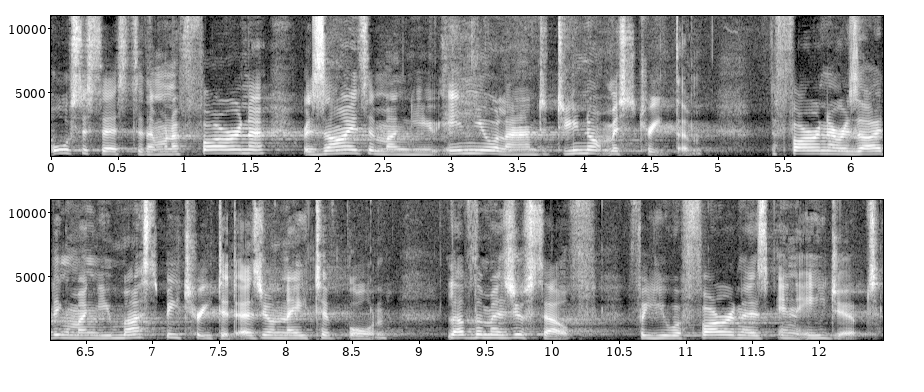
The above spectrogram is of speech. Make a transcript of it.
also says to them, When a foreigner resides among you in your land, do not mistreat them. The foreigner residing among you must be treated as your native born. Love them as yourself, for you were foreigners in Egypt.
